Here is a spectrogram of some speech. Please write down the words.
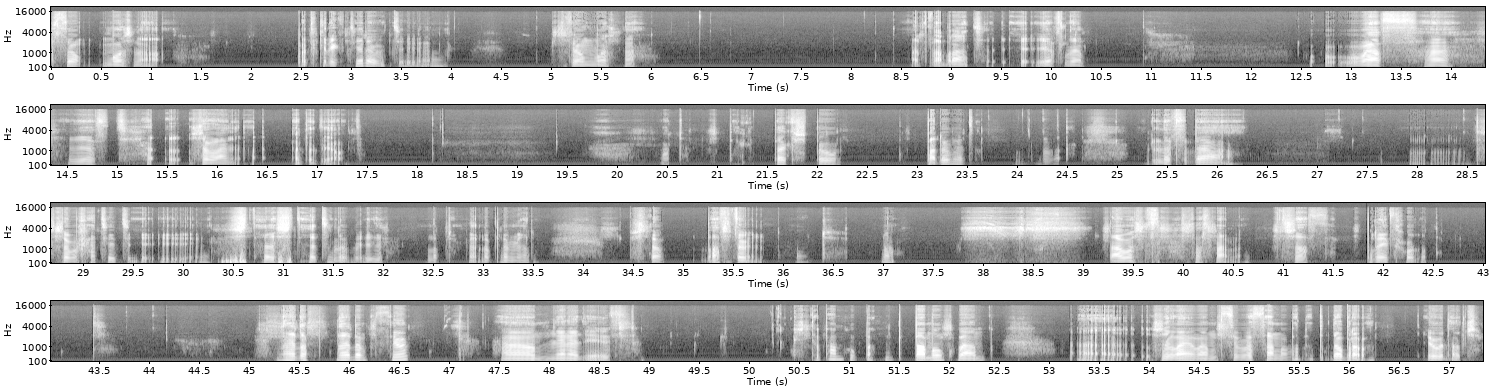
все можно подкорректировать, и все можно разобрать, если у вас э, есть желание это делать. Вот. Так, так что подумайте для себя что вы хотите и что считаете ли например, например что достойно вот, ну, того, что с вами сейчас происходит. На этом, на этом все. А, я надеюсь, что помог, помог вам. А, желаю вам всего самого доброго и удачи.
